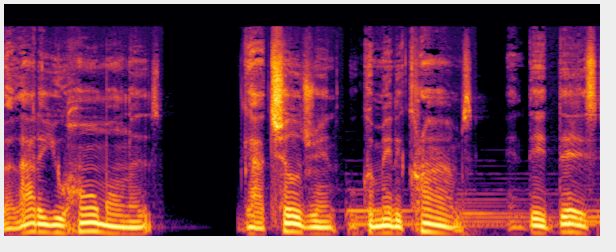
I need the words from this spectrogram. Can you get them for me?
a lot of you homeowners got children who committed crimes and did this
